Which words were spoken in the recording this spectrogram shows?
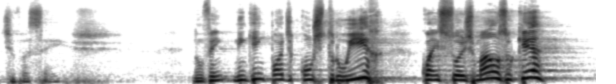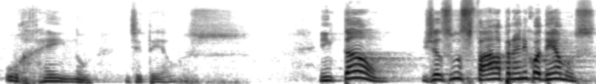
de vocês. Não vem, ninguém pode construir com as suas mãos o que? O reino de Deus. Então, Jesus fala para Nicodemos:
